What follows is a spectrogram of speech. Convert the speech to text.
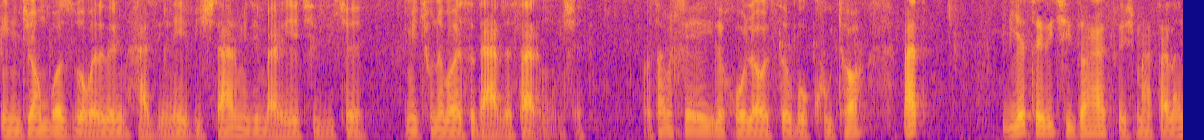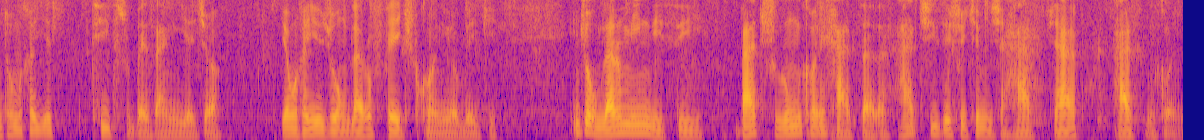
اینجا باز دوباره داریم هزینه بیشتر میدیم برای یه چیزی که می‌تونه باعث درد سرمون شه. مثلا خیلی خلاصه و کوتاه. بعد یه سری چیزا هستش. مثلا تو می‌خوای یه تیتر بزنی یه جا یا می‌خوای یه جمله رو فکر کنی و بگی. این جمله رو میندیسی بعد شروع می‌کنی خط زدن. هر چیزشو که میشه حذف کرد حذف می‌کنی.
